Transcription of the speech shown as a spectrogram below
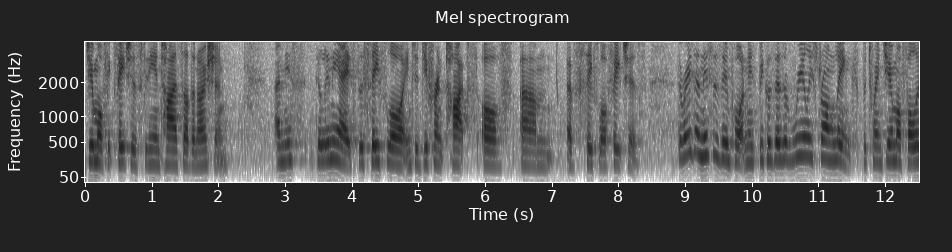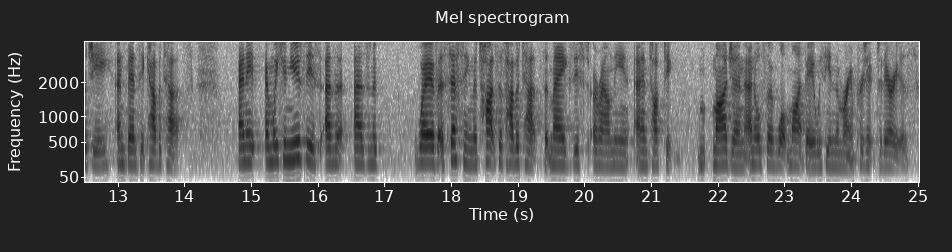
geomorphic features for the entire Southern Ocean. And this delineates the seafloor into different types of, um, of seafloor features. The reason this is important is because there's a really strong link between geomorphology and benthic habitats. And, it, and we can use this as, a, as a way of assessing the types of habitats that may exist around the Antarctic margin and also what might be within the marine protected areas.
